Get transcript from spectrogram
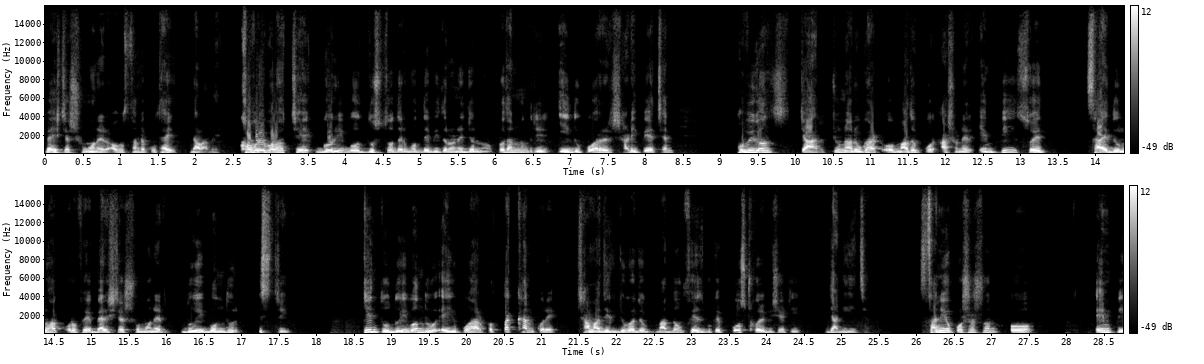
ব্যারিস্টার সুমনের অবস্থানটা কোথায় দাঁড়াবে? খবরে বলা হচ্ছে, গরিব ও দুস্থদের মধ্যে বিতরণের জন্য প্রধানমন্ত্রীর ঈদ উপহারের শাড়ি পেয়েছেন হবিগঞ্জ চার, চুনারুঘাট ও মাধবপুর আসনের এমপি সৈয়দ সাইদুল হক ওরফে ব্যারিস্টার সুমনের দুই বন্ধুর স্ত্রী। কিন্তু দুই বন্ধু এই উপহার প্রত্যাখ্যান করে সামাজিক যোগাযোগ মাধ্যম ফেসবুকে পোস্ট করে বিষয়টি জানিয়েছে। স্থানীয় প্রশাসন ও এমপি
